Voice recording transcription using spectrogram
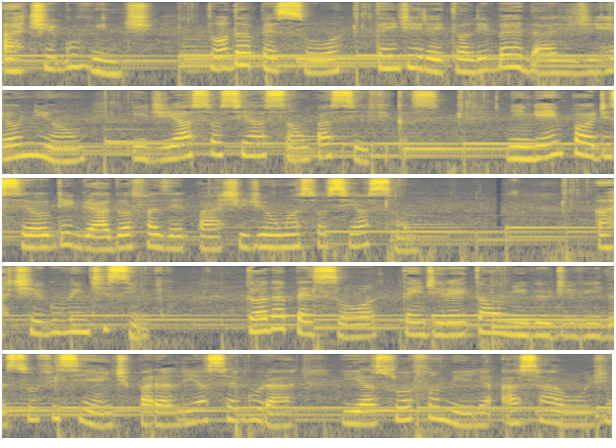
Artigo 20. Toda pessoa tem direito à liberdade de reunião e de associação pacíficas. Ninguém pode ser obrigado a fazer parte de uma associação. Artigo 25. Toda pessoa tem direito a um nível de vida suficiente para lhe assegurar e à sua família a saúde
